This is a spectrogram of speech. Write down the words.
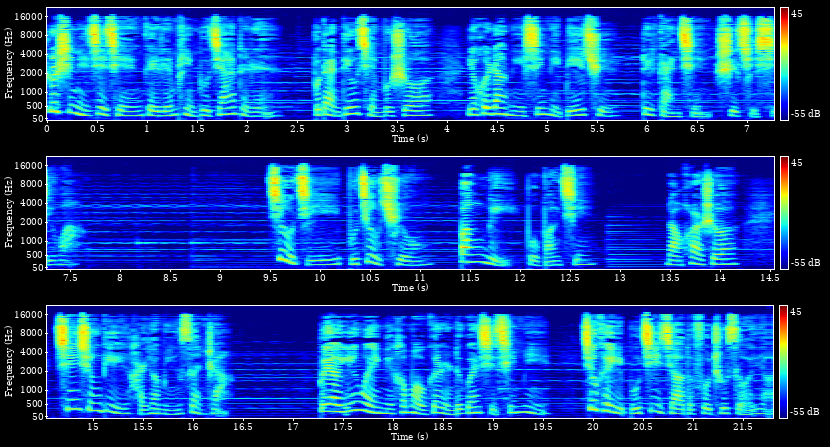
若是你借钱给人品不佳的人，不但丢钱不说，也会让你心里憋屈，对感情失去希望。救急不救穷，帮理不帮亲。老话说：“亲兄弟还要明算账。”不要因为你和某个人的关系亲密，就可以不计较的付出所有。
